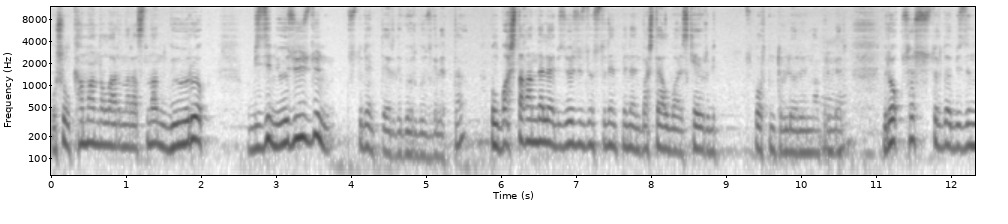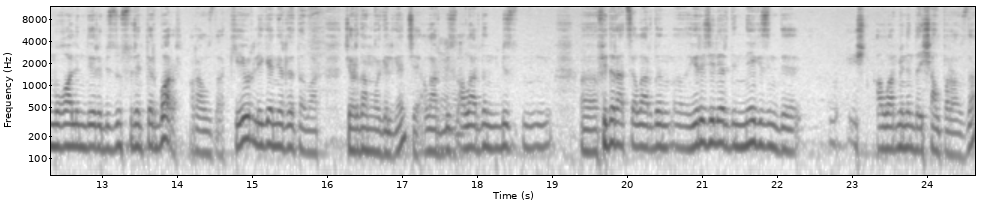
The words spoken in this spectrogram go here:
ушул командалардын арасынан көбүрөөк биздин өзүбүздүн студенттерди көргүбүз келет да бул баштаганда эле биз өзүбүздүн студент менен баштай албайбыз кээ бир бит спорттун түрлөрүн например бирок сөзсүз түрдө биздин мугалимдер биздин студенттер бар арабызда кээ бир легионерлер да бар жардамга келгенчи алар биз алардын биз федерациялардын эрежелердин негизинде алар менен да иш алып барабыз да.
